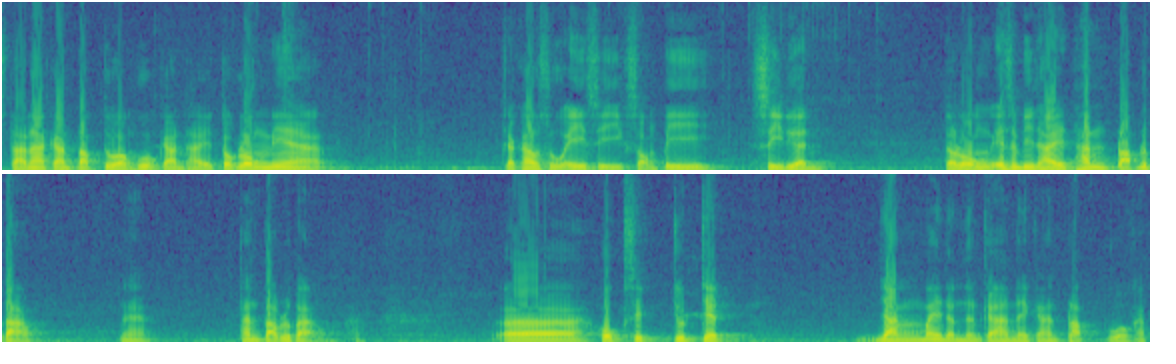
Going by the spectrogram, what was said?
สถานะการปรับตัวของผู้ประกอบการไทยตกลงเนี่ยจะเข้าสู่ AC อีก 2 ปี 4 เดือนตกลง S&P ไทยท่านปรับหรือเปล่านะฮะท่านปรับหรือเปล่าหกสิบจุดเจ็ดยังไม่ดำเนินการในการปรับตัวครับ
